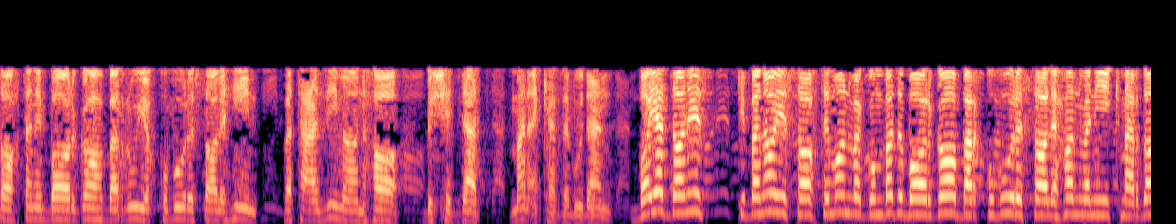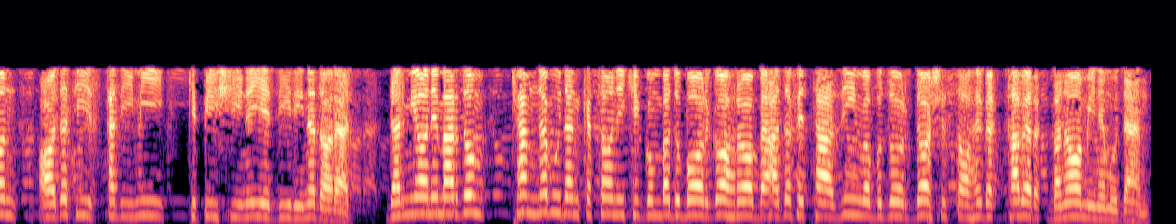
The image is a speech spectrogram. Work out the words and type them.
ساختن بارگاه بر روی قبور صالحین و تعظیم آنها به شدت منع کرده بودند. باید دانست که بنای ساختمان و گنبد بارگاه بر قبور صالحان و نیکمردان عادتی است قدیمی که پیشینه دیری ندارد. در میان مردم کم نبودند کسانی که گنبد و بارگاه را به هدف تعظیم و بزرگداشت صاحب قبر بنا نمودند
